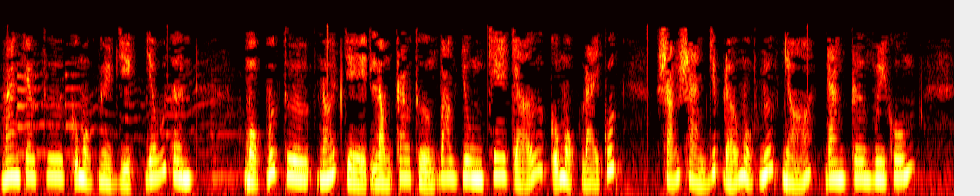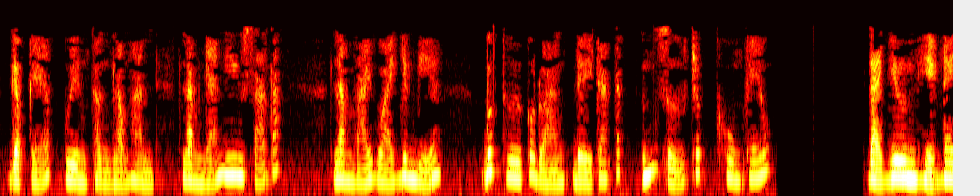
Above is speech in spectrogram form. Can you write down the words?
mang theo thư của một người Việt giấu tên. Một bức thư nói về lòng cao thượng bao dung che chở của một đại quốc, sẵn sàng giúp đỡ một nước nhỏ đang cơn nguy khốn, gặp kẻ quyền thần lộng hành, làm ngã nghiêng xả tắc, làm bại hoại dân nghĩa. Bức thư có đoạn đề ra cách ứng xử rất khôn khéo. Đại dương hiện nay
